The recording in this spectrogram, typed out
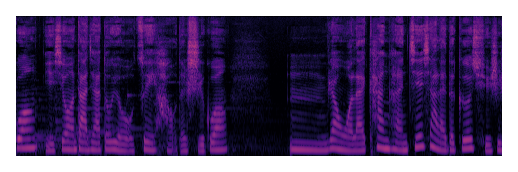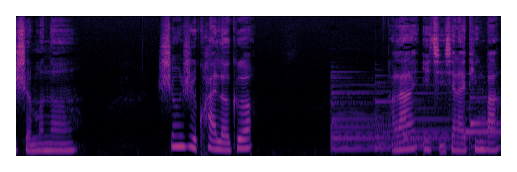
光，也希望大家都有最好的时光。嗯，让我来看看接下来的歌曲是什么呢？生日快乐歌。好啦，一起先来听吧。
